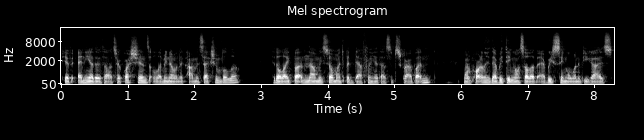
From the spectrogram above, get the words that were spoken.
If you have any other thoughts or questions, let me know in the comment section below. Hit the like button, that mean so much, but definitely hit that subscribe button. More importantly, everything else, I love every single one of you guys.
